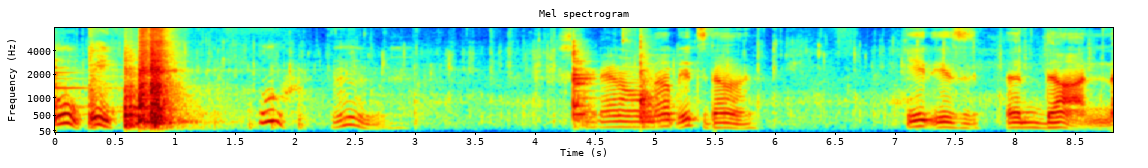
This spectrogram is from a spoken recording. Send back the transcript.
Ooh, wee. Ooh. Mmm. Stir that on up. It's done. It is uh, done.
